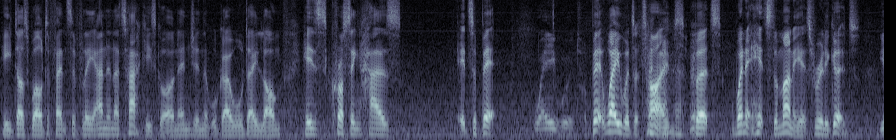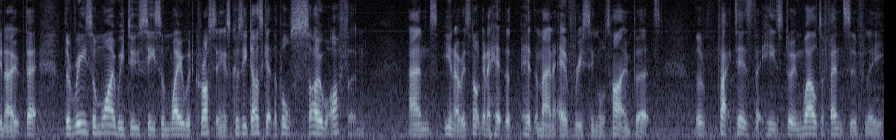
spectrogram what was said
he does well defensively and in attack. He's got an engine that will go all day long. His crossing has, it's a bit Wayward. a bit wayward at times, but when it hits the money, it's really good. You know, that the reason why we do see some wayward crossing is because he does get the ball so often, and you know it's not going to hit the hit the man every single time. But the fact is that he's doing well defensively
